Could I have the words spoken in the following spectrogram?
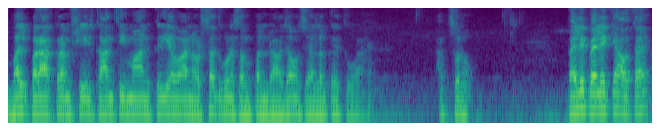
बल पराक्रमशील, कांतिमान, क्रियवान और सद्गुण संपन्न राजाओं से अलंकृत हुआ है। अब सुनो। पहले पहले क्या होता है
